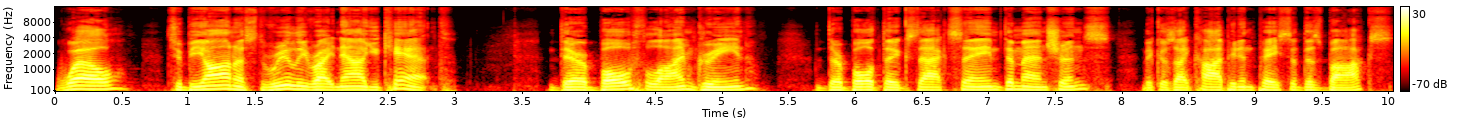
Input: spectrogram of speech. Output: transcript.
Well, to be honest, really right now you can't. They're both lime green. They're both the exact same dimensions because I copied and pasted this box.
